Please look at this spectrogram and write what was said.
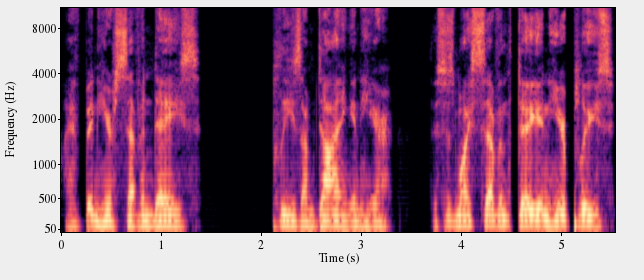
I have been here seven days. Please, I'm dying in here. This is my seventh day in here, please.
